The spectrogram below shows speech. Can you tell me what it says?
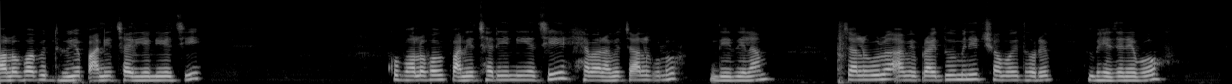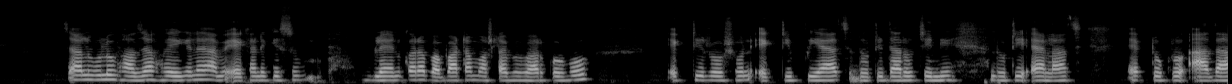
ভালোভাবে ধুয়ে পানি ছাড়িয়ে নিয়েছি। খুব ভালোভাবে পানি ছাড়িয়ে নিয়েছি। এবার আমি চালগুলো দিয়ে দিলাম। চালগুলো আমি প্রায় দু মিনিট সময় ধরে ভেজে নেব। চালগুলো ভাজা হয়ে গেলে আমি এখানে কিছু ব্লেন্ড করা বা বাটা মশলা ব্যবহার করব। একটি রসুন, একটি পেঁয়াজ, দুটি দারুচিনি, দুটি এলাচ, এক টুকরো আদা,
